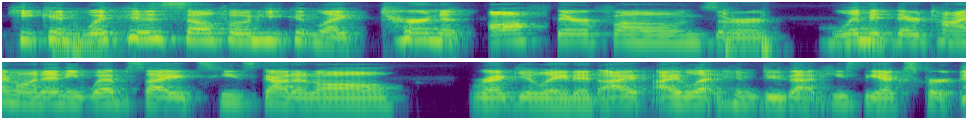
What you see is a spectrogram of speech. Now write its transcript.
He can, mm. with his cell phone, he can like turn it off their phones or limit their time on any websites. He's got it all regulated. I, I let him do that. He's the expert.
